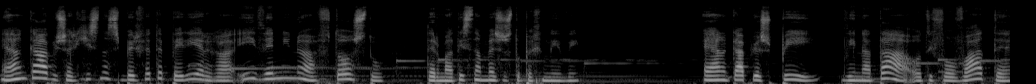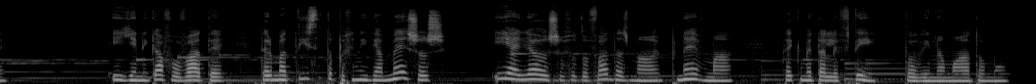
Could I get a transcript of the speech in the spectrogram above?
Εάν κάποιος αρχίσει να συμπεριφέρεται περίεργα ή δεν είναι ο αυτός του, τερματίστε αμέσως το παιχνίδι. Εάν κάποιος πει δυνατά ότι φοβάται ή γενικά φοβάται, τερματίστε το παιχνίδι αμέσως ή αλλιώς αυτό το φάντασμα, πνεύμα θα εκμεταλλευτεί το δύναμο άτομο.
